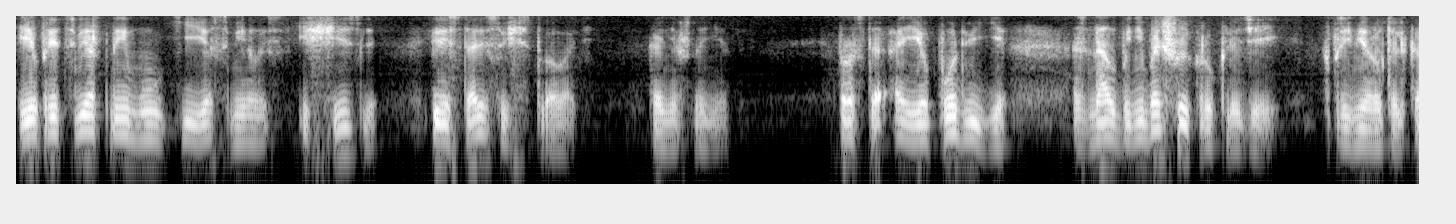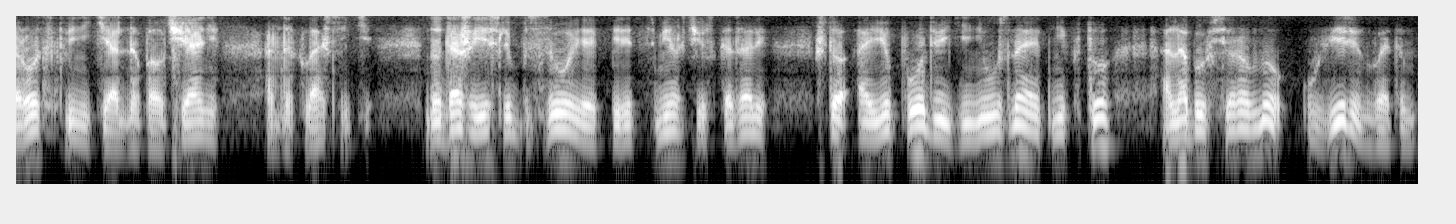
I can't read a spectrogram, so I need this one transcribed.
ее предсмертные муки, ее смелость исчезли? Перестали существовать? Конечно, нет. Просто о ее подвиге знал бы небольшой круг людей. К примеру, только родственники, однополчане, одноклассники. Но даже если бы Зоя перед смертью сказали, что о ее подвиге не узнает никто, она бы все равно, уверен в этом,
